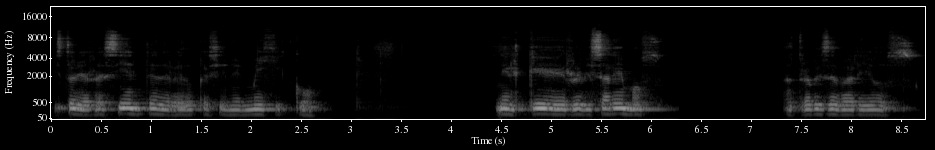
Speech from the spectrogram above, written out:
historia reciente de la educación en México, en el que revisaremos a través de varios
